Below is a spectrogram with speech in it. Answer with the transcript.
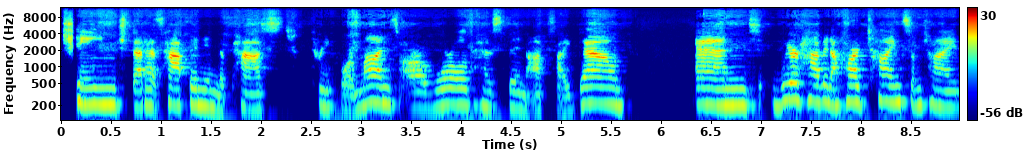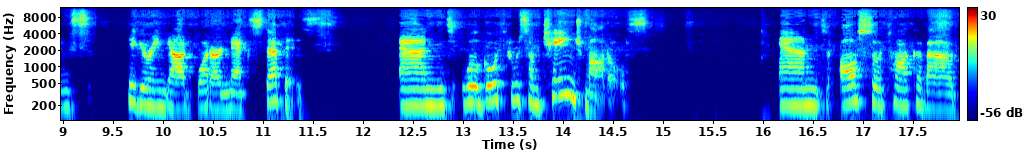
change that has happened in the past three, four months. Our world has been upside down, and we're having a hard time sometimes figuring out what our next step is. And we'll go through some change models and also talk about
